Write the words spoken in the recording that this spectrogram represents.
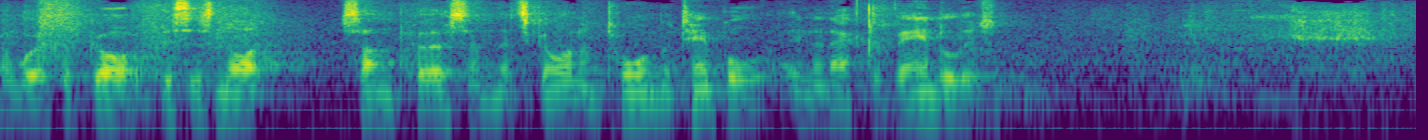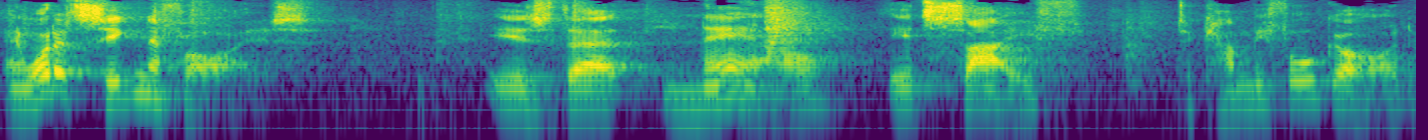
a work of God. This is not some person that's gone and torn the temple in an act of vandalism. And what it signifies is that now it's safe to come before God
